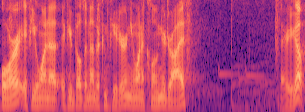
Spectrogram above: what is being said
Or if you want to, if you built another computer and you want to clone your drive, there you go.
